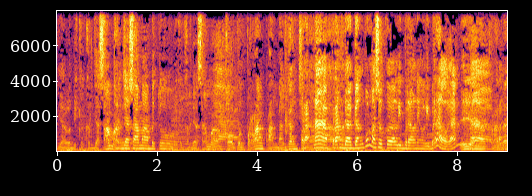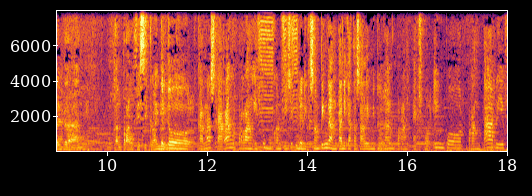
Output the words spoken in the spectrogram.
ya lebih ke kerjasama. gitu. kerjasama betul Lebih ke kerjasama. Ya. Kalaupun perang, perang dagang. Perang- Cina. nah perang dagang pun masuk ke liberal neoliberal kan Iya, nah, perang dagang. Bukan perang fisik lagi. Betul, karena sekarang perang itu bukan fisik udah dikesampingkan. Tadi kata Salim itu kan perang ekspor impor, perang tarif.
